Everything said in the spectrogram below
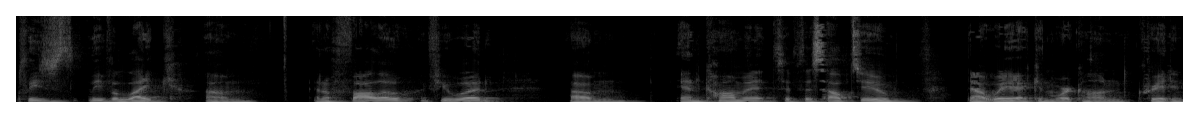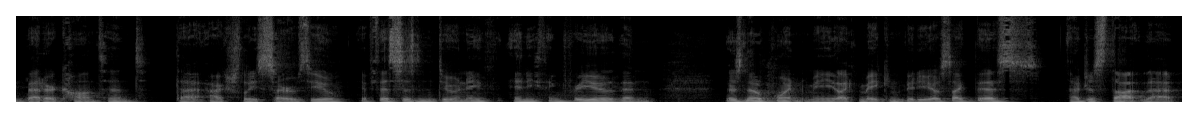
please leave a like um, and a follow if you would um, and comment if this helped you. That way I can work on creating better content that actually serves you. If this isn't doing any anything for you, then there's no point in me like making videos like this. I just thought that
